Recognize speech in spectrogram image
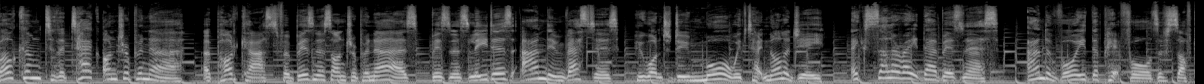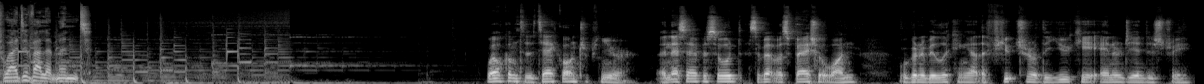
Welcome to The Tech Entrepreneur, a podcast for business entrepreneurs, business leaders, and investors who want to do more with technology, accelerate their business, and avoid the pitfalls of software development. Welcome to The Tech Entrepreneur. In this episode, it's a bit of a special one. We're going to be looking at the future of the UK energy industry,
